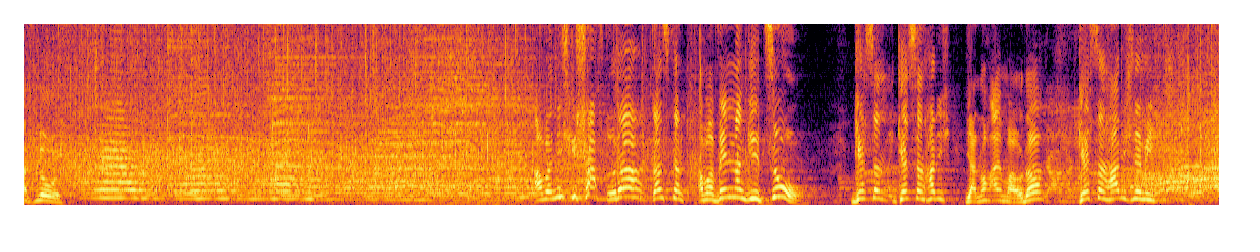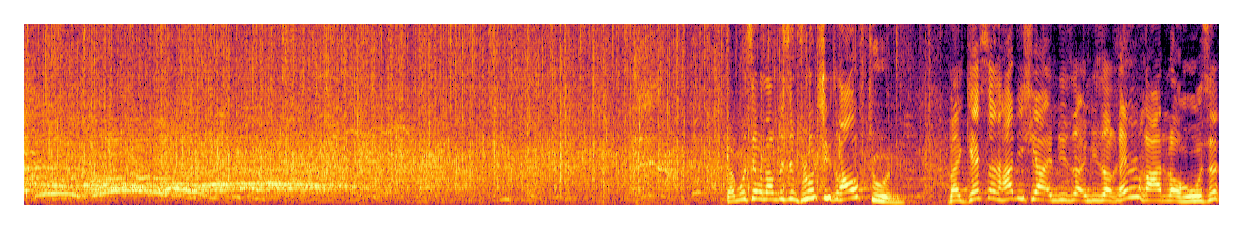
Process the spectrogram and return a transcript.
Das los. Aber nicht geschafft, oder? Ganz, ganz. Aber wenn, dann geht's so. Gestern, gestern hatte ich. Ja, noch einmal, oder? Gestern hatte ich nämlich. Da muss ich aber noch ein bisschen Flutschi drauf tun. Weil gestern hatte ich ja in dieser, in dieser Rennradlerhose,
